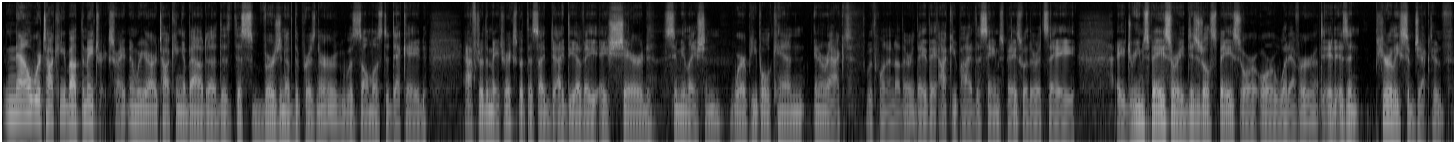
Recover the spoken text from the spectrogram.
Now we're talking about the Matrix, right? And we are talking about uh, the, this version of the prisoner was almost a decade after the Matrix, but this idea of a, a shared simulation where people can interact with one another. They they occupy the same space, whether it's a a dream space or a digital space or or whatever. It isn't purely subjective.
